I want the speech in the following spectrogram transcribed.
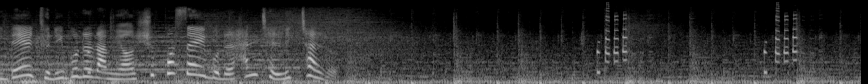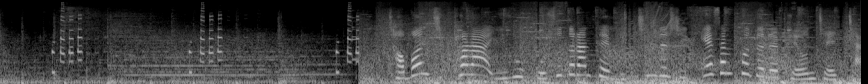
2대1 드리블을 하며 슈퍼 세이브를 한 젤리찰르. 저번 지켜라 이후 고수들한테 미친 듯이 깨샘프들을 배운 젤찰.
